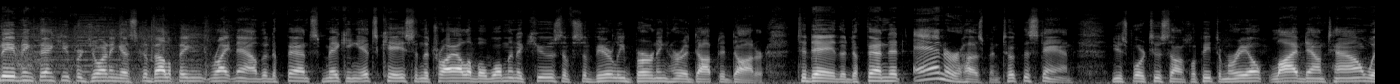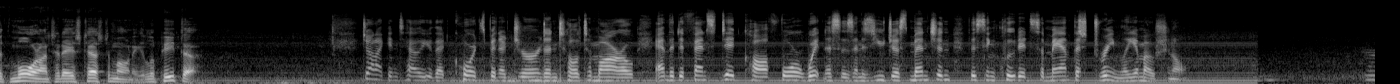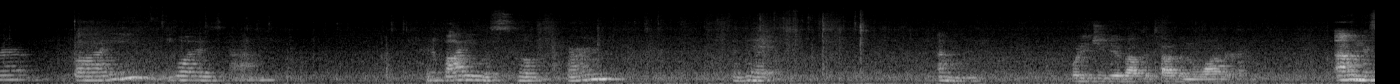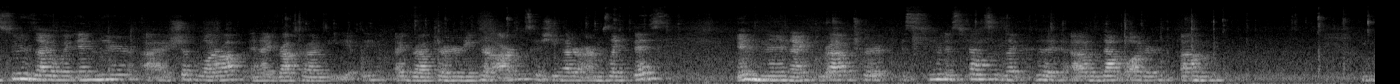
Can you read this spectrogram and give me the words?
Good evening. Thank you for joining us. Developing right now, the defense making its case in the trial of a woman accused of severely burning her adopted daughter. Today, the defendant and her husband took the stand. News 4 Tucson's Lupita Murillo live downtown with more on today's testimony. Lupita. John, I can tell you that court's been adjourned until tomorrow, and the defense did call four witnesses. And as you just mentioned, this included Samantha, extremely emotional. Her body was, her body was so burned that, um, What did you do about the tub and the water? um, as soon as I went in there, I shut the water off and I grabbed her out immediately. I grabbed her underneath her arms because she had her arms like this. And then I grabbed her as soon as fast as I could out of that water. Um,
